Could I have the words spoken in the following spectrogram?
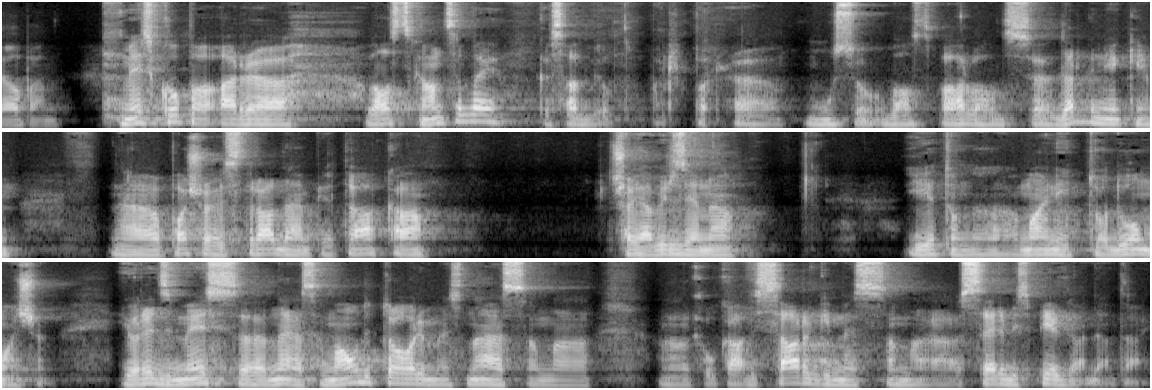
telpām. Mēs kopā ar valsts kancelēju, kas atbild par, par mūsu valsts pārvaldes darbiniekiem, pašreiz strādājam pie tā, kā šajā virzienā iet un mainīt to domāšanu. Jo redz, mēs eh, neesam auditori, mēs neesam eh, eh, kaut kādi sargi, mēs esam servis piegādātāji.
